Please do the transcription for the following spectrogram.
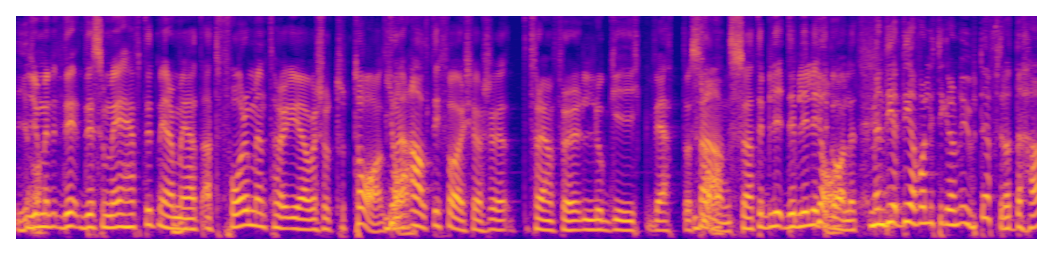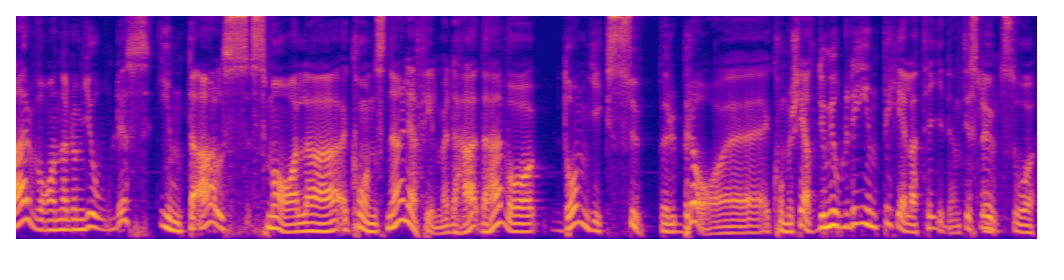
Jo, men det, det som är häftigt med dem är att, att formen tar över så totalt. Ja. Man har alltid förkör sig framför logik, vett och Ja. sans. Så att det blir, det blir lite Ja, galet. Men det, det jag var lite grann ute efter, att det här var var när de gjordes inte alls smala konstnärliga filmer. Det här, det här var, de gick superbra eh, kommersiellt. De gjorde det inte hela tiden. Till slut så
